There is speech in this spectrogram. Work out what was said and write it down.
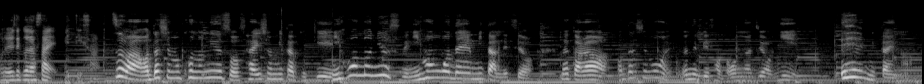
教えてください、ベッティさん。実は私もこのニュースを最初見た時日本のニュースで日本語で見たんですよ。だから私もヨネピーさんと同じようにえ？ー、みたいな。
